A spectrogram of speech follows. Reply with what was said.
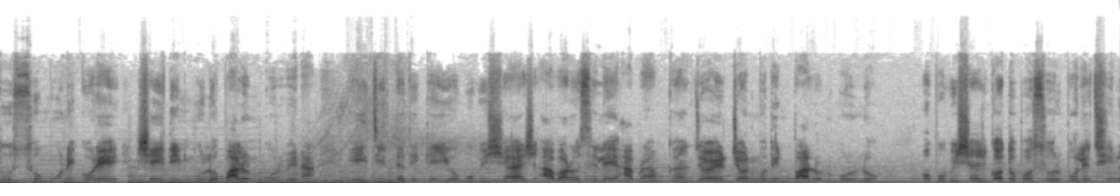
তুচ্ছ মনে করে সেই দিনগুলো পালন করবে না। এই চিন্তা থেকেই অপবিশ্বাস আবারও ছেলে আব্রাহাম খান জয়ের জন্মদিন পালন করল। অপবিশ্বাস গত বছর বলেছিল,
